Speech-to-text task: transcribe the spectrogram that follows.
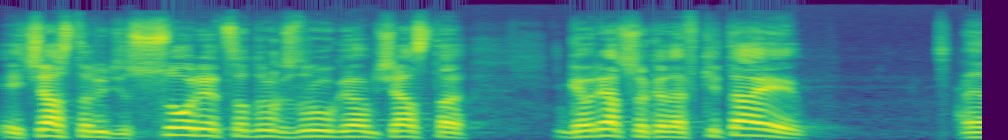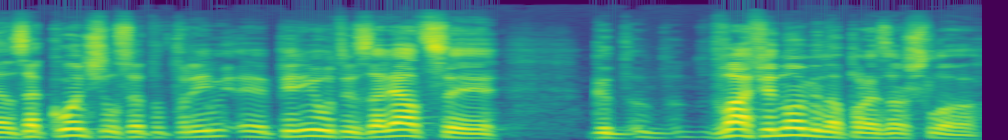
И часто люди ссорятся друг с другом, часто говорят, что когда в Китае э, закончился этот э, период изоляции, два феномена произошло.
